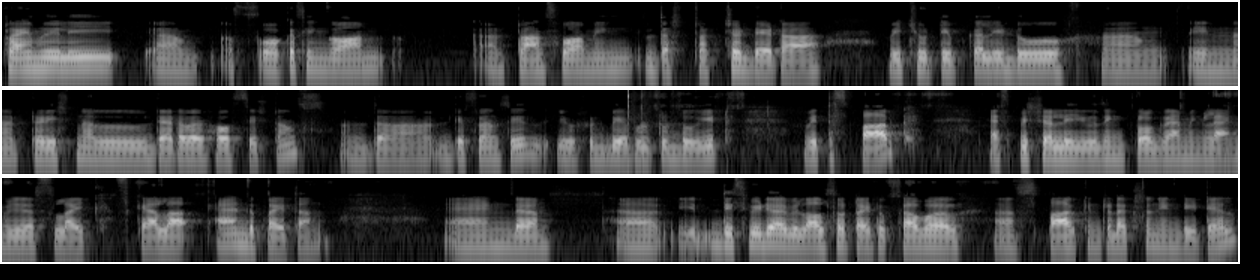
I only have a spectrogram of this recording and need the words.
primarily um, focusing on uh, transforming the structured data which you typically do um, in uh, traditional data warehouse systems. And the difference is you should be able to do it with spark especially using programming languages like scala and python. And uh, uh, this video i will also try to cover uh, spark introduction in detail.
